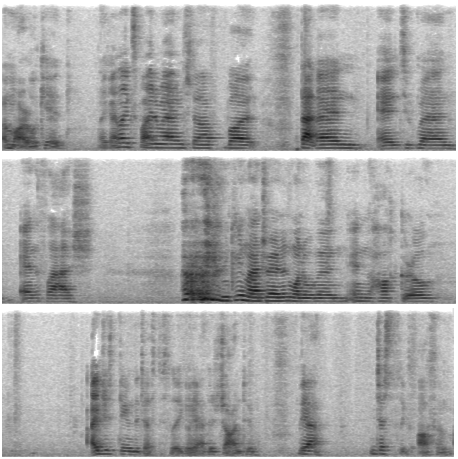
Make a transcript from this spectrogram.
a Marvel kid. Like I like Spider-Man and stuff, but Batman and Superman and The Flash, Green Lantern and Wonder Woman and Hawk Girl. I just named the Justice League. Oh yeah, there's John too. But yeah. Justice League's awesome.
